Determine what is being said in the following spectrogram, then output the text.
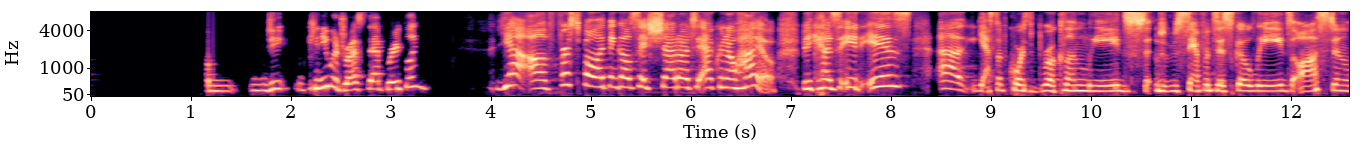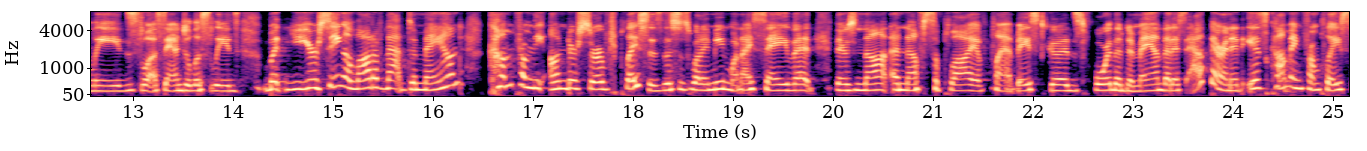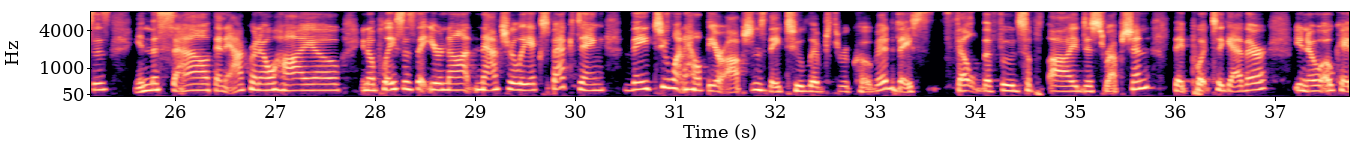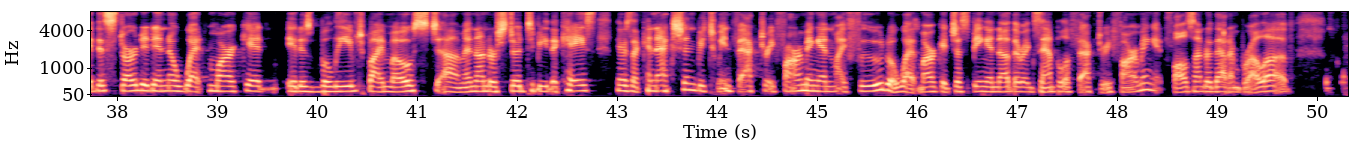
do, can you address that briefly? Yeah, uh, first of all, I think I'll say shout out to Akron, Ohio, because it is, uh, yes, of course, Brooklyn leads, San Francisco leads, Austin leads, Los Angeles leads, but you're seeing a lot of that demand come from the underserved places. This is what I mean when I say that there's not enough supply of plant based goods for the demand that is out there. And it is coming from places in the South and Akron, Ohio, you know, places that you're not naturally expecting. They too want healthier options. They too lived through COVID. They felt the food supply disruption. They put together, you know, okay, this started in a wet market. It is believed by most um, and understood to be the case. There's a connection between factory farming and my food, a wet market just being another example of factory farming. It falls under that umbrella of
